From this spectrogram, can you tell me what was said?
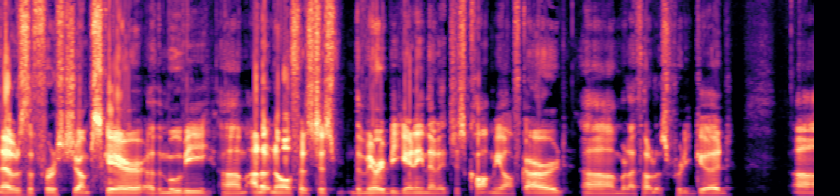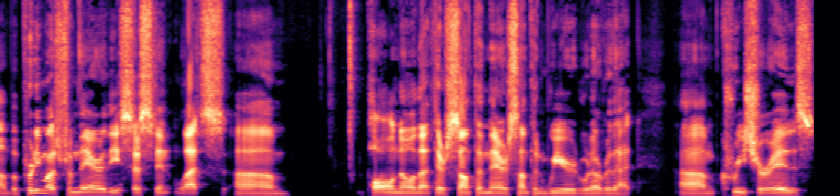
that was the first jump scare of the movie. Um, I don't know if it's just the very beginning that it just caught me off guard, um, but I thought it was pretty good. Uh, but pretty much from there, the assistant lets um, Paul know that there's something there, something weird, whatever that um, creature is.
